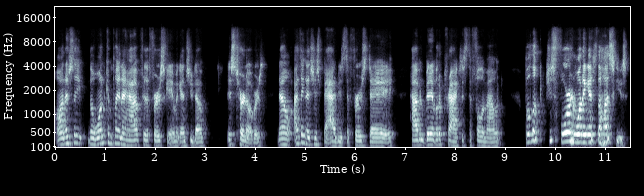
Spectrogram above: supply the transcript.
honestly, the one complaint I have for the first game against UW is turnovers. Now, I think that's just bad because the first day haven't been able to practice the full amount. But look, she's four and one against the Huskies.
